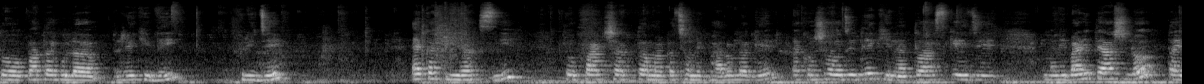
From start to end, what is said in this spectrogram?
তো পাতাগুলা রেখে দিই। ফ্রিজে একাটি রাখছি। তো পাট শাক তো আমার কাছে অনেক ভালো লাগে। এখন সহজে দেখি না। তো আজকে যে মানে বাড়িতে আসলো, তাই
